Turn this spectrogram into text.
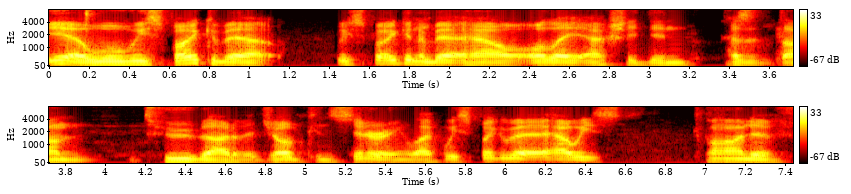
Yeah, well, we spoke about we've spoken about how Ole actually didn't hasn't done too bad of a job considering. Like we spoke about how he's kind of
